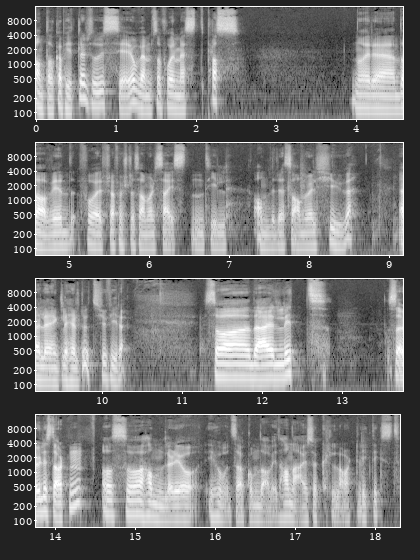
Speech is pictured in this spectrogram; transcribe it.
antall kapitler, så du ser jo hvem som får mest plass når eh, David får fra 1. Samuel 16 til 2. Samuel 20. Eller egentlig helt ut 24. Så det er litt Saul i starten, og så handler det jo i hovedsak om David. Han er jo så klart viktigst.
